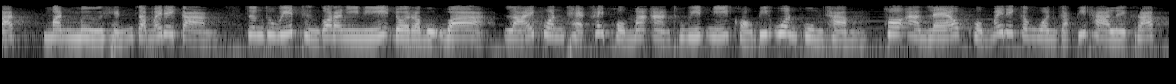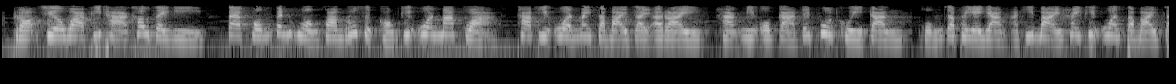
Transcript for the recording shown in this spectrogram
รัตมันมือเห็นจะไม่ได้การจึงทวีตถึงกรณีนี้โดยระบุว่า หลายคนแท็กให้ผมมาอ่านทวีตนี้ของพี่อ้วนภูมิธรรม พออ่านแล้วผมไม่ได้กังวลกับพิธาเลยครับ เพราะเชื่อว่าพิธาเข้าใจดี แต่ผมเป็นห่วงความรู้สึกของพี่อ้วนมากกว่า ถ้าพี่อ้วนไม่สบายใจอะไร หากมีโอกาสได้พูดคุยกัน ผมจะพยายามอธิบายให้พี่อ้วนสบายใจ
